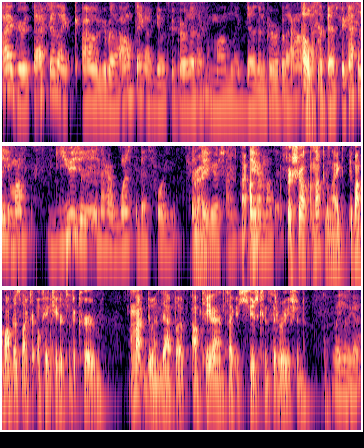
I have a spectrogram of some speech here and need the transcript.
I agree with that. I feel like I would agree with that. I don't think I'd get with a girl that like my mom like doesn't approve, but like I don't oh, think that's for, the best fit. I feel like your mom usually in her wants the best for you because right. they're your son, they're your mother. For sure, I'm not gonna like if my mom doesn't like her. Okay, kick her to the curb. I'm not doing that, but I'm taking that into like a huge consideration. Where you go?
